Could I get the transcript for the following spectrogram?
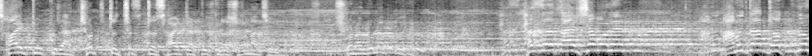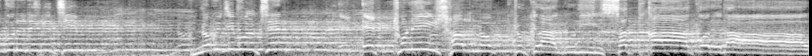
ছয় টুকরা, ছোট্ট ছোট্ট ছয়টা টুকরা সোনা ছিল। সোনাগুলো হাজরত আয়েশা বলেন আমি তার যত্ন করে রেখেছি। নবীজি বলছেন, এক্ষুনি স্বর্ণ টুকরা গুলি সৎকা করে দাও।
